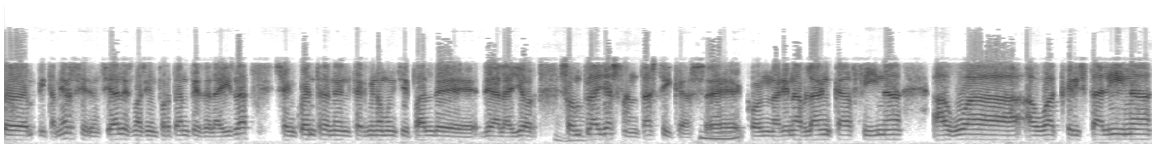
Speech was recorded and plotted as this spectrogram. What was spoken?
eh, y también residenciales más importantes de la isla se encuentran en el término municipal de, de Alayor. Son playas fantásticas, eh, con arena blanca, fina, agua, agua cristalina.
